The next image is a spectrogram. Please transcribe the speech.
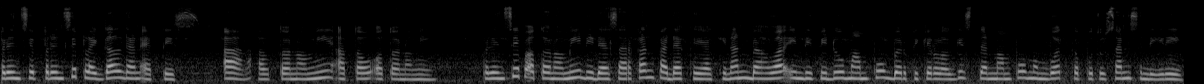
Prinsip-prinsip legal dan etis. A. Autonomi atau otonomi. Prinsip otonomi didasarkan pada keyakinan bahwa individu mampu berpikir logis dan mampu membuat keputusan sendiri.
